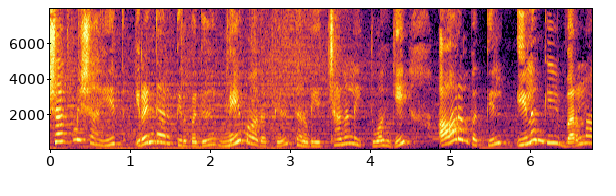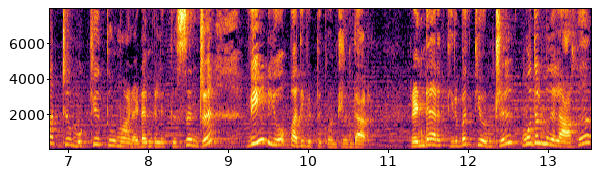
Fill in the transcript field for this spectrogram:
ஷக்மி ஷாயித் இரண்டாயிரத்தி இருபது மே மாதத்தில் தன்னுடைய சேனலை துவங்கி ஆரம்பத்தில் இலங்கை வரலாற்று முக்கியத்துவமான இடங்களுக்கு சென்று வீடியோ பதிவிட்டுக் கொண்டிருந்தார். ரெண்டாயிரத்தி இருபத்தி ஒன்றில் முதல் முதலாக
